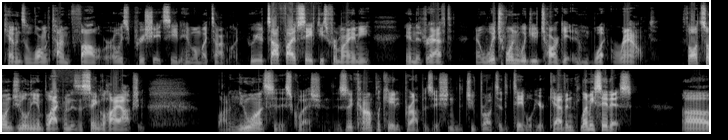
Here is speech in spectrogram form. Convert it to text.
Kevin's a longtime follower. Always appreciate seeing him on my timeline. Who are your top five safeties for Miami in the draft? And which one would you target in what round? Thoughts on Julian Blackmon as a single high option? A lot of nuance to this question. This is a complicated proposition that you brought to the table here, Kevin. Let me say this. Uh,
